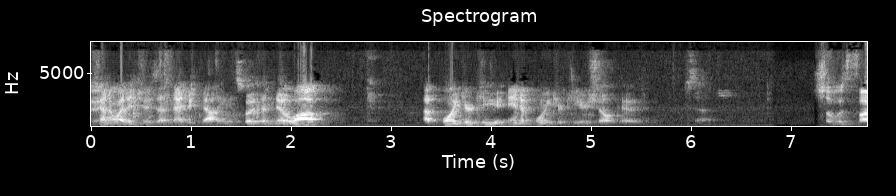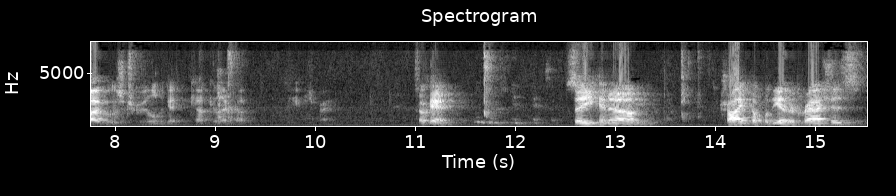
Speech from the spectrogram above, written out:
Kind of why they choose that magic value. It's both a no-op, a pointer to you, and a pointer to your shell code. So, So with five, it was trivial to get the calculator up. Right? okay. So you can um, try a couple of the other crashes,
